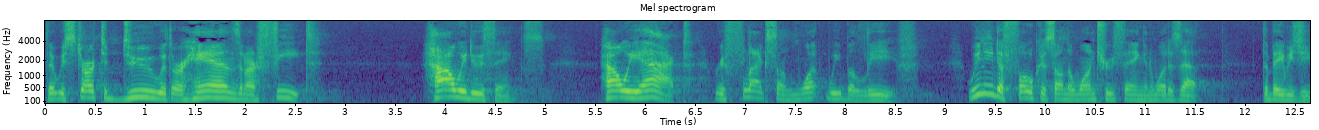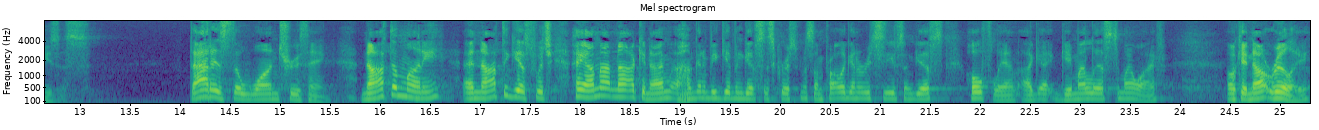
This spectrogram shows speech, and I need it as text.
that we start to do with our hands and our feet, how we do things, how we act, reflects on what we believe. We need to focus on the one true thing, and what is that? The baby Jesus. That is the one true thing not the money and not the gifts, which, hey, I'm not knocking. I'm, I'm going to be giving gifts this Christmas. I'm probably going to receive some gifts, hopefully. I, I gave my list to my wife. Okay, not really.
